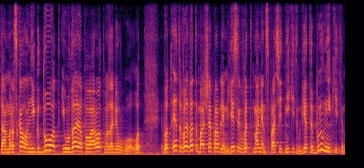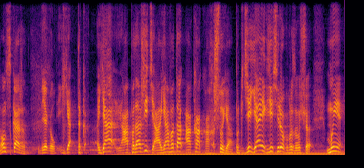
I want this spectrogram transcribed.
там, рассказал анекдот и ударил поворотом и забил гол. Вот, вот это, в, в этом большая проблема. Если в этот момент спросить Никитин, где ты был, Никитин, он скажет... Бегал. Я, так, я, а подождите, а я вот так, а как, а что я? Где я и где Серега Брызов? Что? Мы,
